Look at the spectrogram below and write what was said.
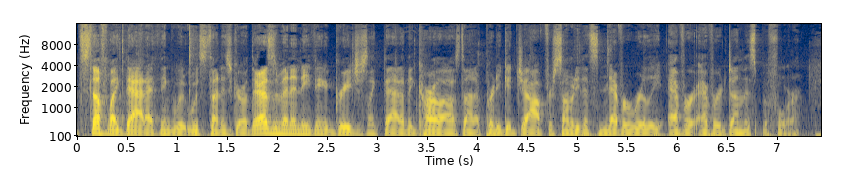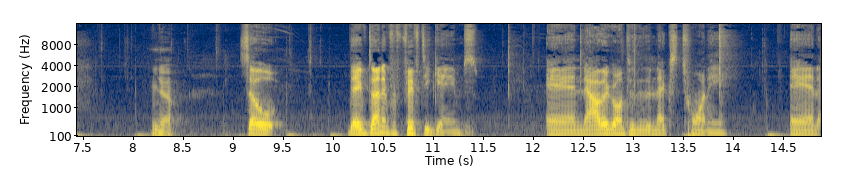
stuff like that, I think would, would stunt his growth. There hasn't been anything egregious like that. I think Carlisle's done a pretty good job for somebody that's never really ever ever done this before. yeah, So they've done it for 50 games, and now they're going through the next 20. And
